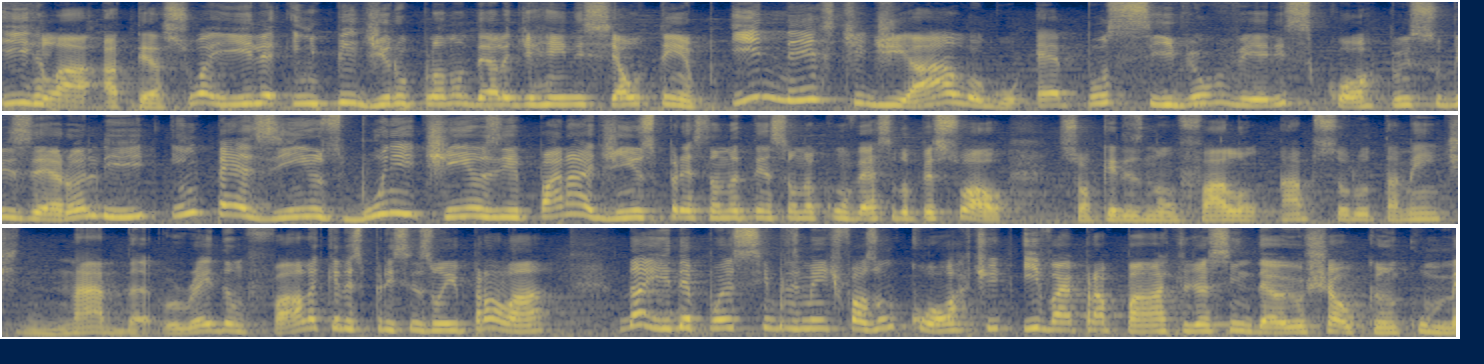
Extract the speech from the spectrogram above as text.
ir lá até a sua ilha e impedir o plano dela de reiniciar o tempo. E neste diálogo é possível ver Scorpion e Sub-Zero ali, em pezinhos bonitinhos e paradinhos, prestando atenção na conversa do pessoal. Só que eles não falam absolutamente nada. O Raiden fala que eles precisam ir pra lá, daí depois simplesmente faz um corte e vai pra parte onde a Sindel e o Shao Kahn começam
